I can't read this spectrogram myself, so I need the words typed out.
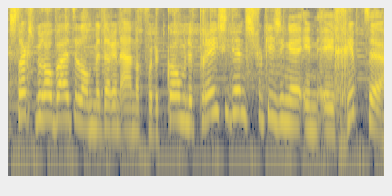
Straks Bureau Buitenland met daarin aandacht voor de komende presidentsverkiezingen in Egypte.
